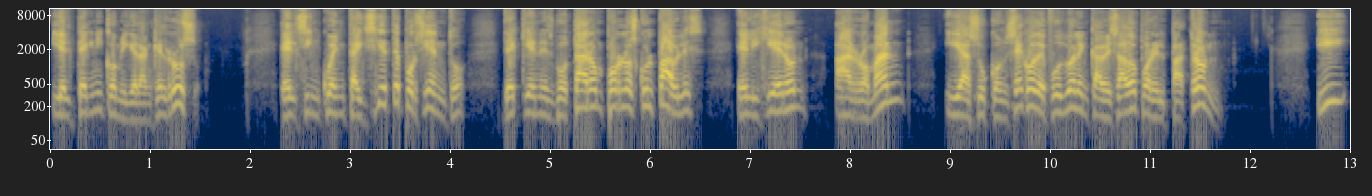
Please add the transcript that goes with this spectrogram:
y el técnico Miguel Ángel Russo. El 57% de quienes votaron por los culpables eligieron a Román y a su consejo de fútbol encabezado por el patrón. Y,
